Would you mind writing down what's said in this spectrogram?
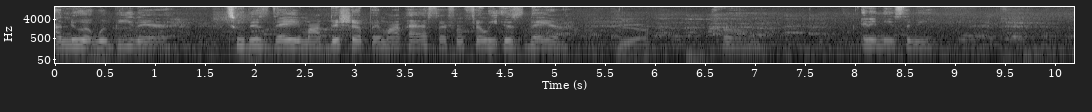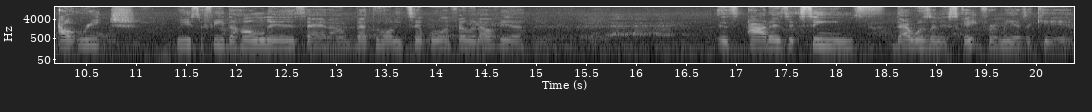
I knew it would be there. To this day, my bishop and my pastor from Philly is there. Yeah. And it needs to be outreach. We used to feed the homeless at um, Bethel Holy Temple in Philadelphia. As odd as it seems, that was an escape for me as a kid.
